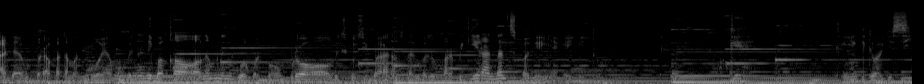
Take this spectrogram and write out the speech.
ada beberapa teman gue yang mungkin nanti bakal nemenin gue buat ngobrol, diskusi bareng, saling bertukar pikiran dan sebagainya kayak gitu gitu aja sih.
